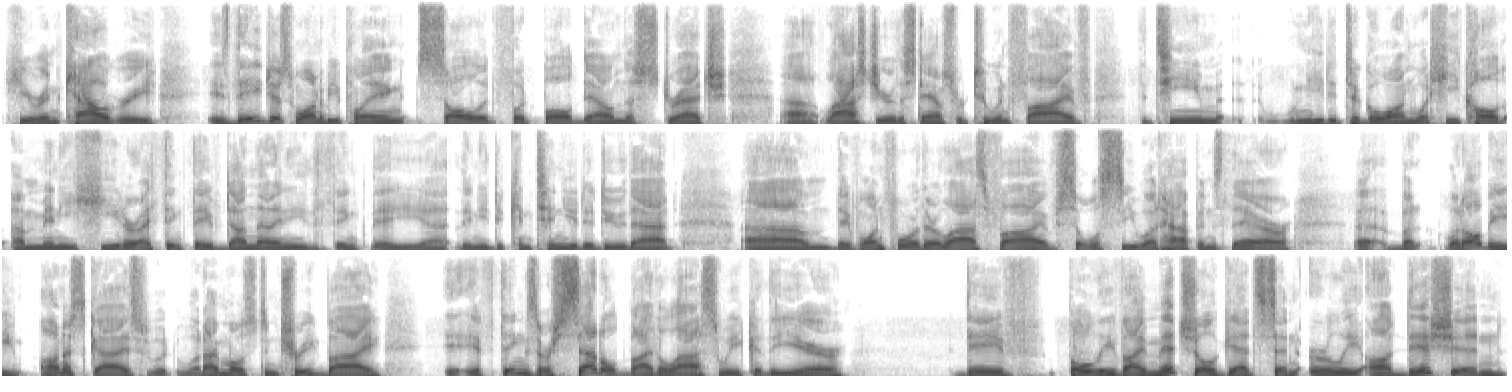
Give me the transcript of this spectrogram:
here in Calgary is they just want to be playing solid football down the stretch. Uh, last year, the Stamps were two and five. The team needed to go on what he called a mini heater. I think they've done that. I need to think they uh, they need to continue to do that. Um, they've won four of their last five, so we'll see what happens there. Uh, but what I'll be honest, guys, what, what I'm most intrigued by, if things are settled by the last week of the year, Dave Bo Levi Mitchell gets an early audition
